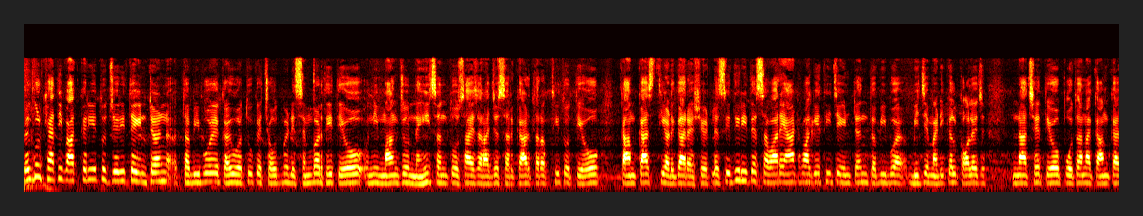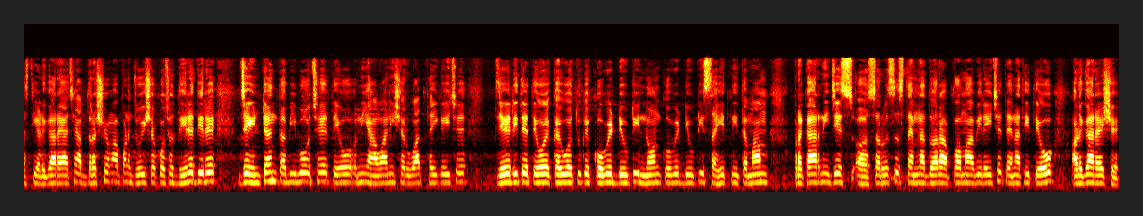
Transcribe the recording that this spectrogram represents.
બિલકુલ ખ્યાતિ વાત કરીએ તો જે રીતે ઇન્ટર્ન તબીબોએ કહ્યું હતું કે ચૌદમી ડિસેમ્બરથી તેઓની માંગ જો નહીં સંતોષાય રાજ્ય સરકાર તરફથી, તો તેઓ કામકાજથી અડગા રહેશે. એટલે સીધી રીતે સવારે આઠ વાગ્યાથી જે ઇન્ટર્ન તબીબો બીજે મેડિકલ કોલેજના છે, તેઓ પોતાના કામકાજથી અડગા રહ્યા છે. આપ દ્રશ્યમાં પણ જોઈ શકો છો, ધીરે ધીરે જે ઇન્ટર્ન તબીબો છે, તેઓની આવવાની શરૂઆત થઈ ગઈ છે. જે રીતે તેઓએ કહ્યું હતું કે COVID duty non COVID duty સહિતની તમામ પ્રકારની જે સર્વિસીસ તેમના દ્વારા આપવામાં આવી રહી છે, તેનાથી તેઓ અડગા રહેશે.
